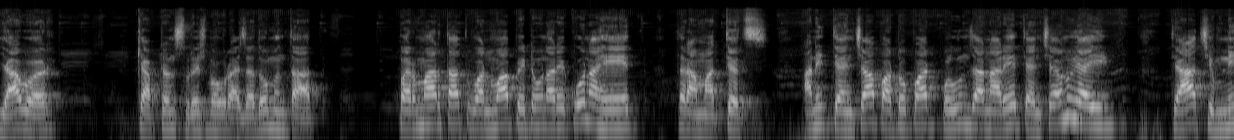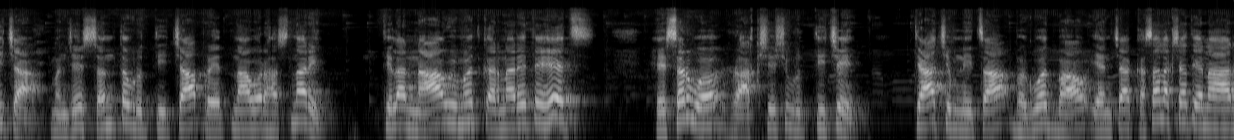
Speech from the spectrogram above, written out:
यावर कॅप्टन सुरेश भाऊ राजादव म्हणतात परमार्थात वनवा पेटवणारे कोण आहेत? तर अमात्यच आणि त्यांच्या पाठोपाठ पळून जाणारे त्यांचे अनुयायी. त्या चिमणीच्या म्हणजे संत वृत्तीच्या प्रयत्नावर हसणारे. तिला नाव विमत करणारे ते हेच. हे सर्व राक्षसी वृत्तीचे त्या चिमणीचा भगवत भाव यांच्या कसा लक्षात येणार?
